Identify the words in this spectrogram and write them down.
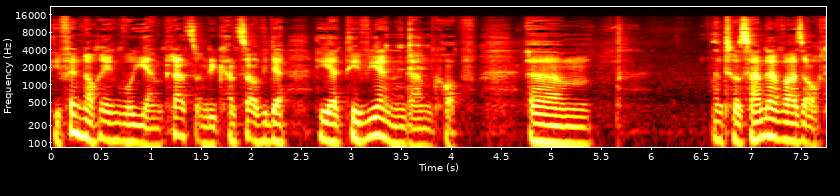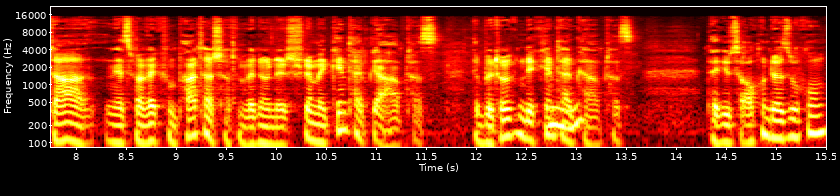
Die finden auch irgendwo ihren Platz und die kannst du auch wieder reaktivieren in deinem Kopf. Ähm, interessanterweise auch da, jetzt mal weg von Partnerschaften, wenn du eine schlimme Kindheit gehabt hast, eine bedrückende Kindheit gehabt hast, da gibt es auch Untersuchungen,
